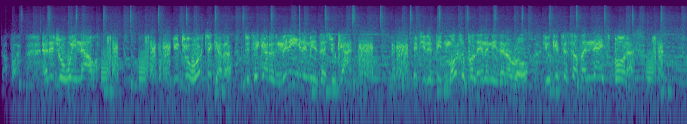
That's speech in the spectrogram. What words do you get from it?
Headed your way now. You two work together to take out as many enemies as you can. If you defeat multiple enemies in a row, you'll get yourself a nice bonus.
